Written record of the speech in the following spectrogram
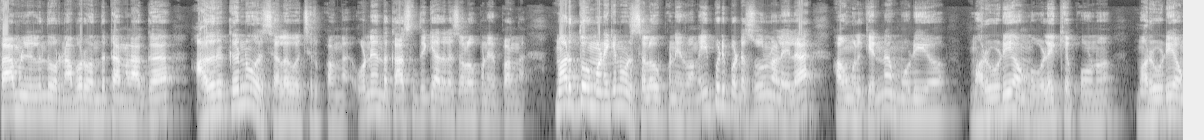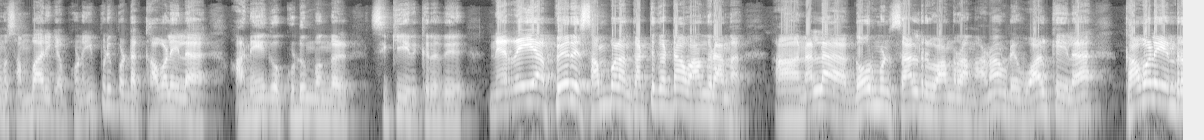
ஃபேமிலியிலேருந்து ஒரு நபர் வந்துட்டாங்களாக்க அதற்குன்னு ஒரு செலவு வச்சுருப்பாங்க. உடனே அந்த காசு தூக்கி அதில் செலவு பண்ணியிருப்பாங்க. மருத்துவமனைக்குன்னு ஒரு செலவு பண்ணிடுவாங்க இப்படிப்பட்ட சூழ்நிலையில் அவங்களுக்கு என்ன முடியும் மறுபடியும் அவங்க உழைக்க போகணும் மறுபடியும் அவங்க சம்பாதிக்க போகணும். இப்படிப்பட்ட கவலையில் அநேக குடும்பங்கள் சிக்கி இருக்கிறது. நிறைய பேர் சம்பளம் கட்டுக்கட்டாக வாங்குகிறாங்க நல்ல கவர்மெண்ட் சேலரி வாங்குறாங்க. ஆனால் அவனுடைய வாழ்க்கையில் கவலை என்ற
